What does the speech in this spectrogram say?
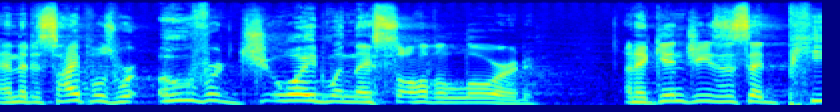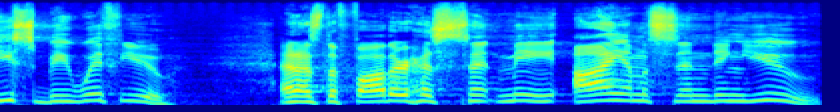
And the disciples were overjoyed when they saw the Lord. And again, Jesus said, Peace be with you. And as the Father has sent me, I am sending you.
